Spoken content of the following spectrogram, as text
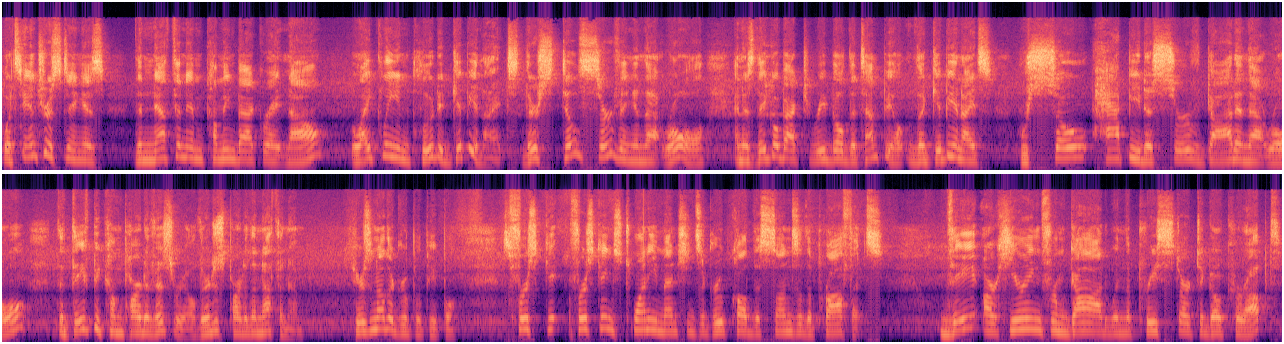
What's interesting is the Nethinim coming back right now likely included Gibeonites. They're still serving in that role. And as they go back to rebuild the temple, the Gibeonites were so happy to serve God in that role that they've become part of Israel. They're just part of the Nethinim. Here's another group of people. First, First Kings 20 mentions a group called the Sons of the Prophets. They are hearing from God when the priests start to go corrupt,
